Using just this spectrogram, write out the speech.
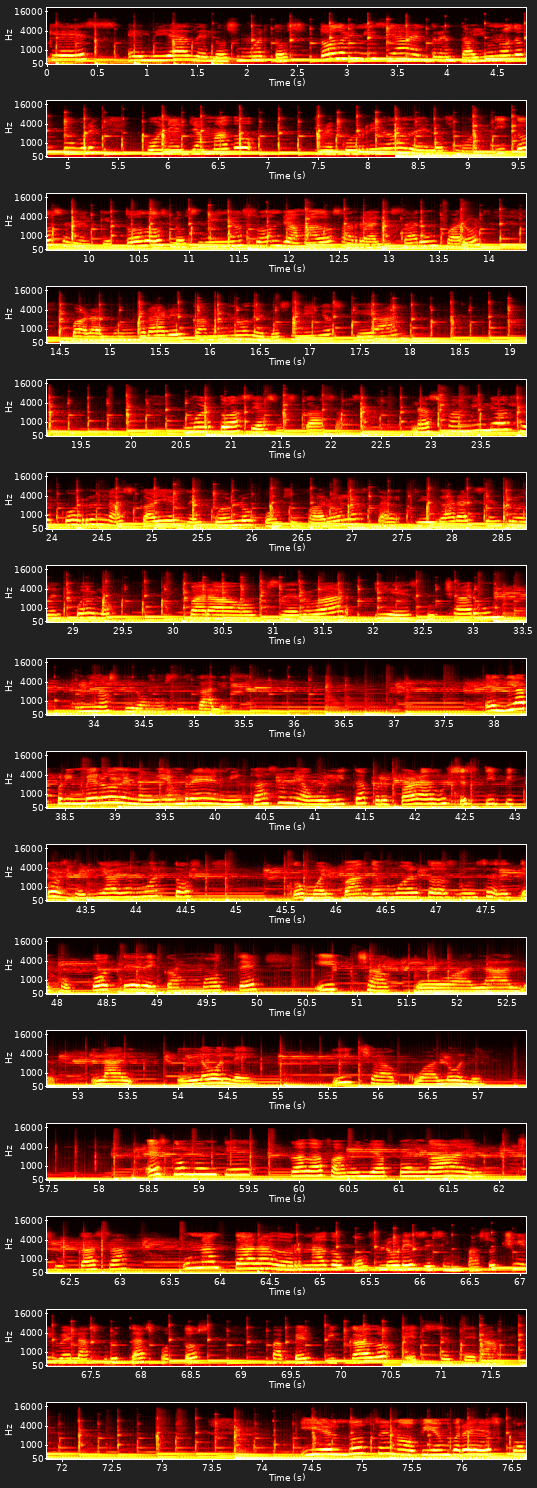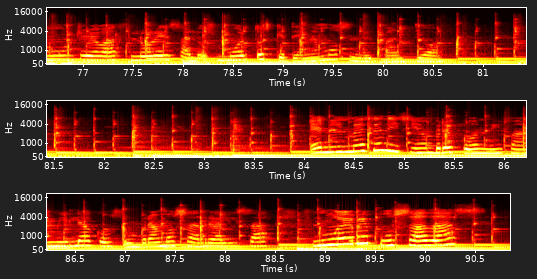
que es el Día de los Muertos. Todo inicia el 31 de octubre con el llamado recorrido sus casas. Las familias recorren las calles del pueblo con su farol hasta llegar al centro del pueblo para observar y escuchar un, unos piromusicales. El día primero de noviembre en mi casa mi abuelita prepara dulces típicos del Día de Muertos, como el pan de muertos, dulce de tejocote, de camote y chacualalo, la, lole y. Es común que cada familia ponga en su casa un altar adornado con flores de cempasúchil, velas, frutas, fotos, papel picado, etc. Y el 2 de noviembre es común llevar flores a los muertos que tenemos en el panteón. En el mes de diciembre con mi familia acostumbramos a realizar nueve posadas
